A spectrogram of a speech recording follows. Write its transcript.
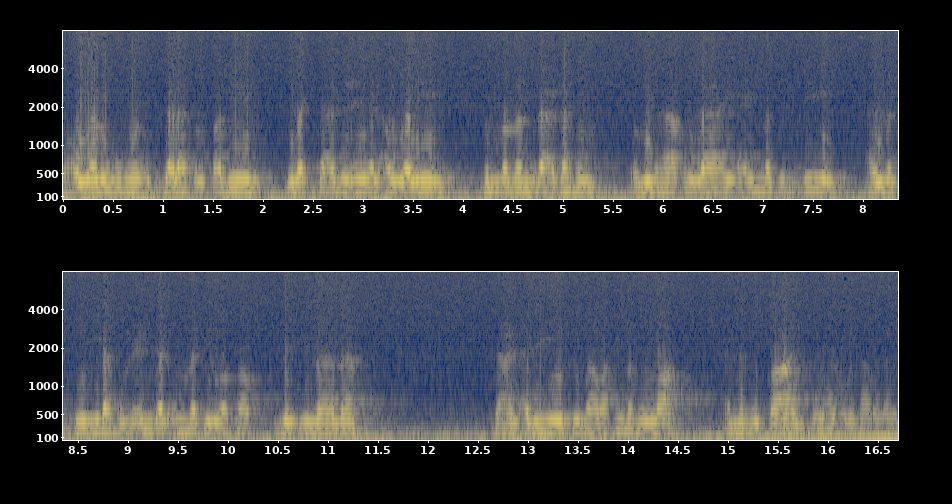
وأولهم السلف القديم من التابعين الأولين ثم من بعدهم ومن هؤلاء أئمة الدين المشهود لهم عند الأمة الوسط بالإمامة فعن أبي يوسف رحمه الله أنه قال من هؤلاء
